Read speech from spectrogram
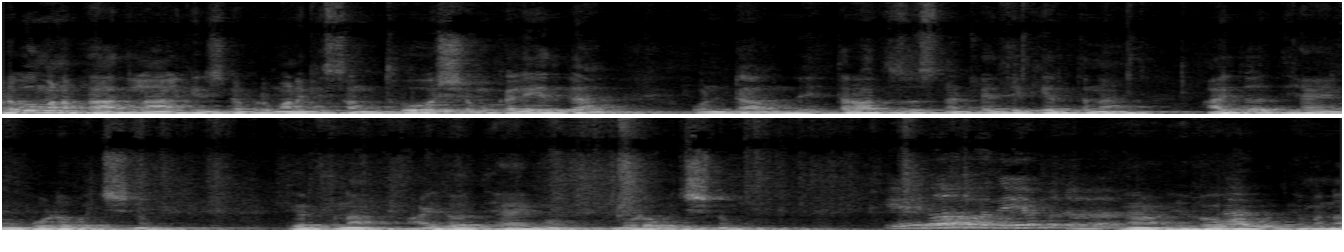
ప్రభు మన ప్రార్థన ఆలకించినప్పుడు మనకి సంతోషము కలిగేదిగా ఉంటా ఉంది. తర్వాత చూసినట్లయితే కీర్తన ఐదో అధ్యాయము మూడో వచ్చినం కీర్తన ఐదో అధ్యాయము మూడో వచ్చినం ఏదో ఉదయమున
